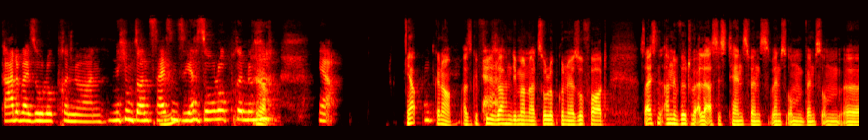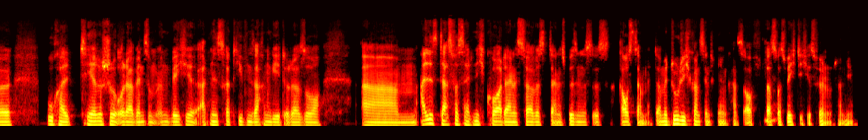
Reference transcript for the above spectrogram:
gerade bei Solopreneuren. Nicht umsonst heißen mhm. sie ja Solopreneur. Ja. ja. Ja, genau. Also es gibt viele ja. Sachen, die man als Solopreneur sofort, sei es an eine virtuelle Assistenz, wenn es wenn es um wenn es um äh, buchhalterische oder wenn es um irgendwelche administrativen Sachen geht oder so. Ähm, alles das, was halt nicht Core deines Service, deines Business ist, raus damit, damit du dich konzentrieren kannst auf das, was wichtig ist für ein Unternehmen.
